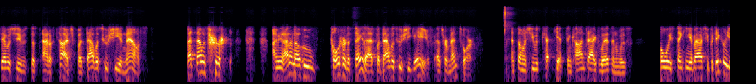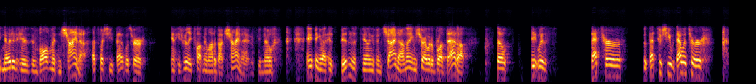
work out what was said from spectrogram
that was she was just out of touch, but that was who she announced. That that was her I mean, I don't know who told her to say that, but that was who she gave as her mentor, and someone she was kept, in contact with and was always thinking about. She particularly noted his involvement in China. That's what she. That was her. You know, he's really taught me a lot about China. And if you know anything about his business dealings in China, I'm not even sure I would have brought that up. So it was. That's her. That's who she. That was her.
